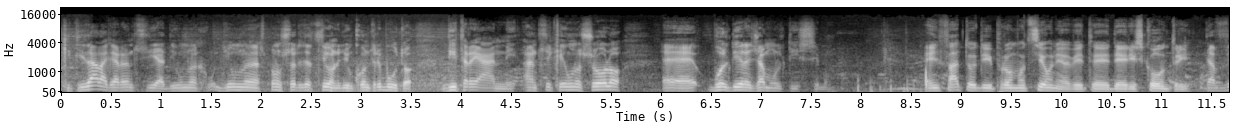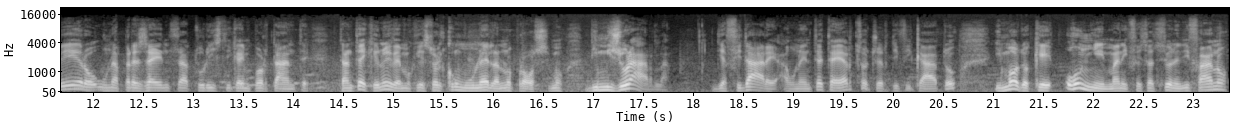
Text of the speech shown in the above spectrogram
che ti dà la garanzia di una, di una sponsorizzazione, di un contributo di tre anni anziché uno solo, eh, vuol dire già moltissimo. E in fatto di promozione avete dei riscontri? Davvero una presenza turistica importante, tant'è che noi abbiamo chiesto al Comune l'anno prossimo di misurarla di affidare a un ente terzo certificato in modo che ogni manifestazione di Fano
